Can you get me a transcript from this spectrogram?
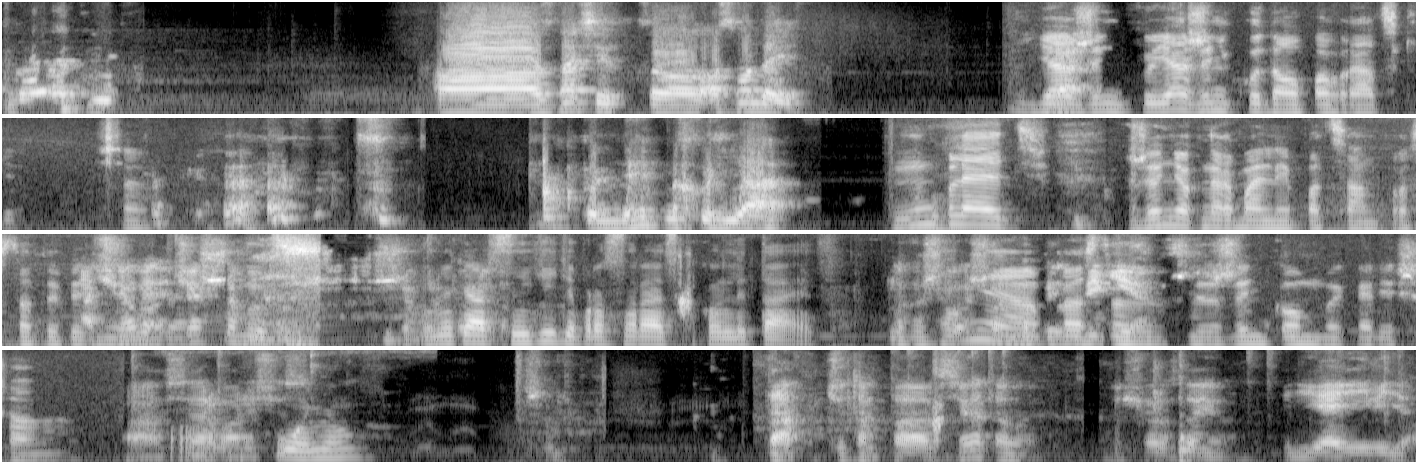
Говорят, есть. А, значит, э, Асмодей. Я, Да. Женьку, я Женьку дал по-братски. Все. Блять, нахуя? Ну, блядь, Женек нормальный пацан, просто тупит А чё, чё ж вы... чё вы- Мне кажется, Никите просто нравится, как он летает. Ну-ка, шо, Не, шо, беги. просто с Женьком мы корешана. А, все нормально сейчас. Понял. Так, что там по все готовы? Еще раз даю. Я не видел.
